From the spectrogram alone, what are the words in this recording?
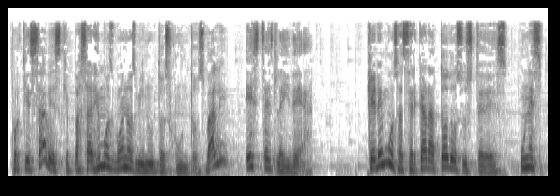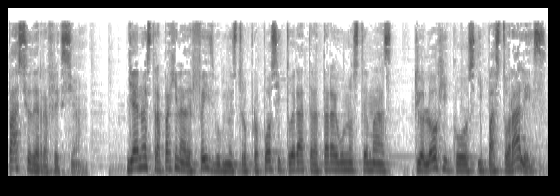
porque sabes que pasaremos buenos minutos juntos, ¿vale? Esta es la idea. Queremos acercar a todos ustedes un espacio de reflexión. Ya en nuestra página de Facebook nuestro propósito era tratar algunos temas teológicos y pastorales.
